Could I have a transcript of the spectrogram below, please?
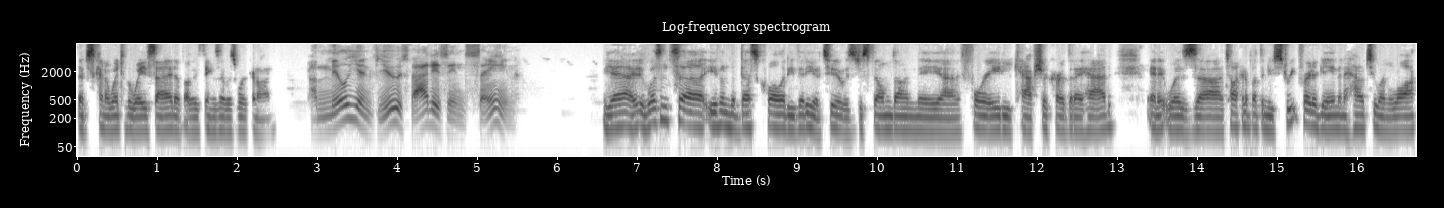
that just kind of went to the wayside of other things I was working on. A million views—that is insane. Yeah, it wasn't uh, even the best quality video too. It was just filmed on a uh, 480 capture card that I had, and it was uh, talking about the new Street Fighter game and how to unlock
